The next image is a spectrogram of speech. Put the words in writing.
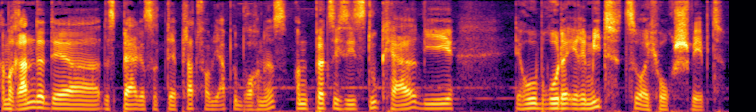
am Rande der, des Berges, der Plattform, die abgebrochen ist. Und plötzlich siehst du, Kerl, wie der hohe Bruder Eremit zu euch hochschwebt.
